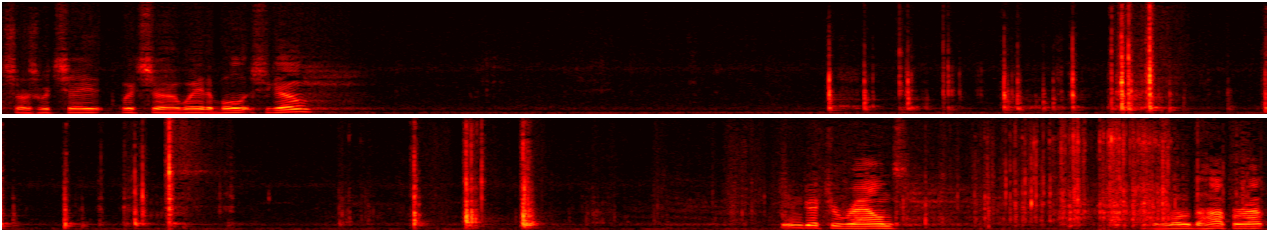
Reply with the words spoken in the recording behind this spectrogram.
Shows which which uh, way the bullet should go. You got your rounds. You can load the hopper up.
